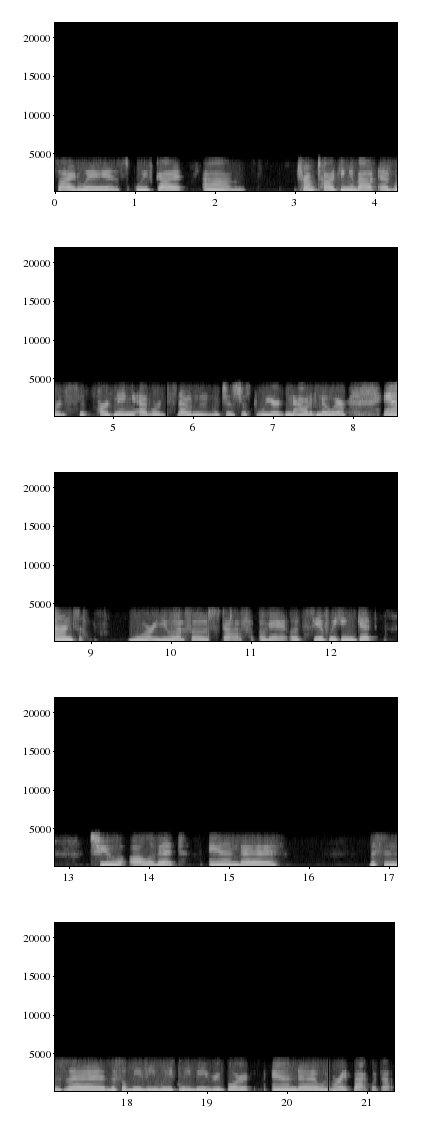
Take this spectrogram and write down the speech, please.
sideways. We've got um, Trump talking about Edward pardoning Edward Snowden, which is just weird and out of nowhere, and more UFO stuff. Okay, let's see if we can get to all of it and. Uh, this is uh, this will be the weekly beat report, and uh, we'll be right back with that.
